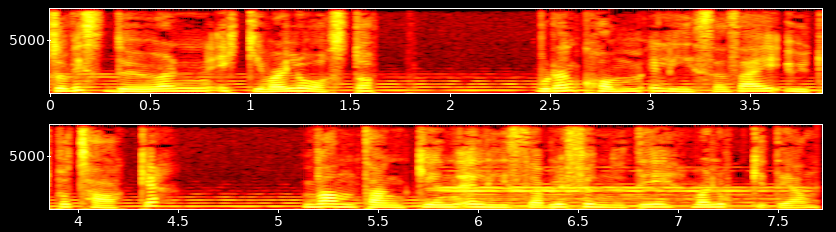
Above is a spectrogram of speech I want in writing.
Så hvis døren ikke var låst opp, hvordan kom Elisa seg ut på taket? Vanntanken Elisa ble funnet i, var lukket igjen.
